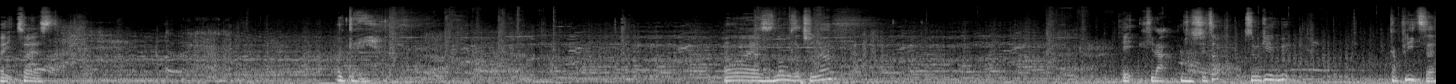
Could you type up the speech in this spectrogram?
Ej, co jest? Okej. O, ja znowu zaczyna. Ej, chwila, widzicie co? Są takie jakby kaplice.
